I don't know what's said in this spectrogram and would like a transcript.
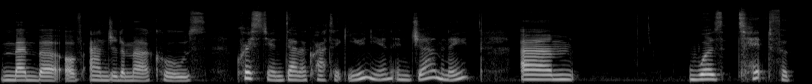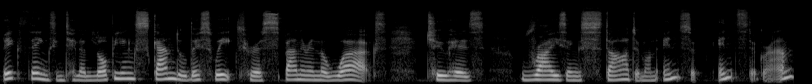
member of Angela Merkel's Christian Democratic Union in Germany, um, was tipped for big things until a lobbying scandal this week threw a spanner in the works to his rising stardom on Insta- Instagram.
